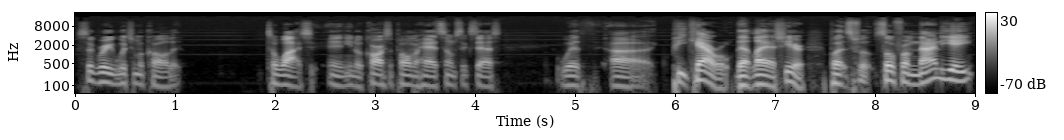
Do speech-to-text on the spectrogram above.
it's a great whatchamacallit it to watch. And you know, Carson Palmer had some success with uh, Pete Carroll that last year. But so, so from '98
